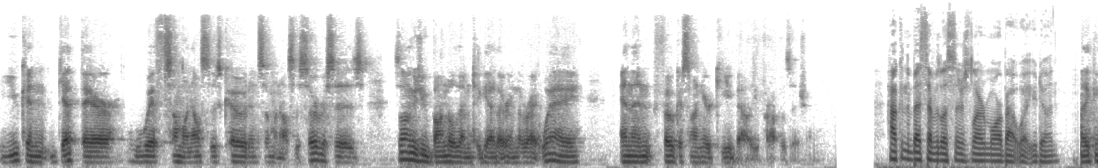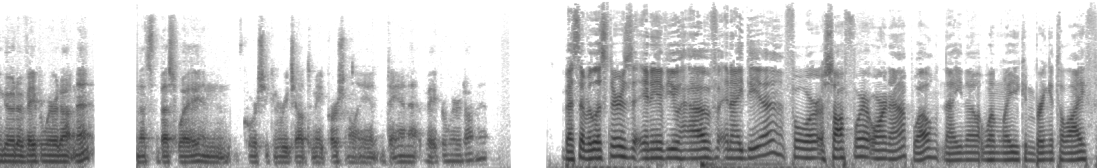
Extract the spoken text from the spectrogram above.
You can get there with someone else's code and someone else's services as long as you bundle them together in the right way and then focus on your key value proposition. How can the best ever listeners learn more about what you're doing? They can go to vaporware.net. That's the best way. And of course, you can reach out to me personally at dan at vaporware.net. Best ever listeners, any of you have an idea for a software or an app? Well, now you know one way you can bring it to life.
